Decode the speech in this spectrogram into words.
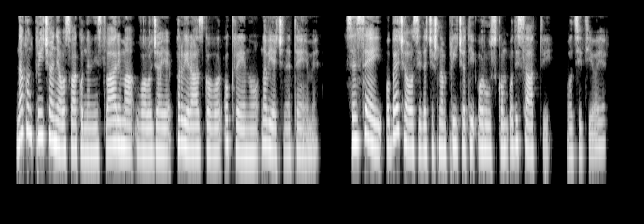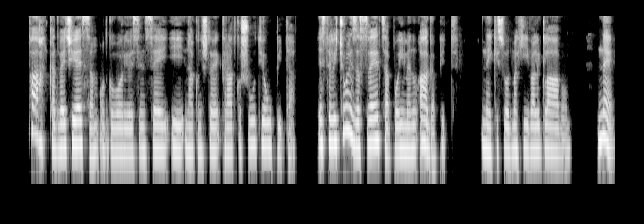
Nakon pričanja o svakodnevnim stvarima, Volođa je prvi razgovor okrenuo na vječne teme. Sensei, obećao si da ćeš nam pričati o ruskom odisatvi, podsjetio je. Pa, kad već jesam, odgovorio je sensei i nakon što je kratko šutio upita. Jeste li čuli za sveca po imenu Agapit? Neki su odmahivali glavom. Ne,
